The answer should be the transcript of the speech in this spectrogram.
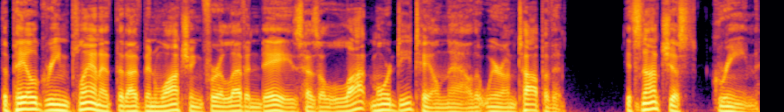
The pale green planet that I've been watching for 11 days has a lot more detail now that we're on top of it. It's not just green.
